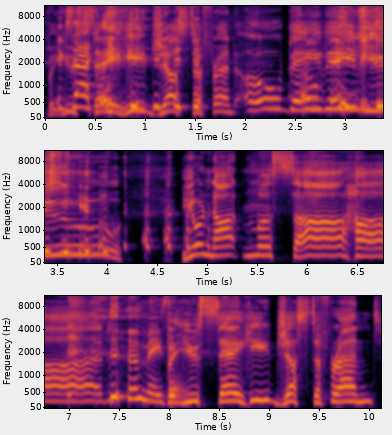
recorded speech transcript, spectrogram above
But exactly. you say he just a friend. Oh, baby, oh, baby you. you. are not Mossad. Amazing. But you say he just a friend.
